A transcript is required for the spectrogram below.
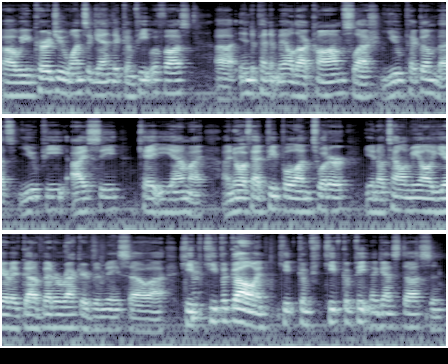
Uh, we encourage you once again to compete with us. Uh, independentmail.com slash upickem. That's U P I C K E M. I, I know I've had people on Twitter, you know, telling me all year they've got a better record than me. So uh, keep keep it going. Keep com- keep competing against us and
